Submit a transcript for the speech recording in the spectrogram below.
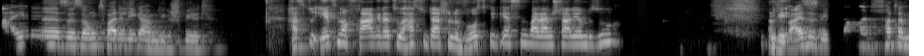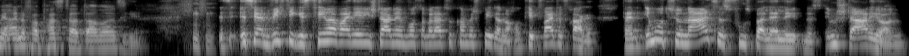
Eine Saison zweite Liga haben die gespielt. Hast du jetzt noch Frage dazu? Hast du da schon eine Wurst gegessen bei deinem Stadionbesuch? Okay. Ich weiß es nicht. Ich glaube, mein Vater mir eine verpasst hat damals. Okay. es ist ja ein wichtiges Thema bei dir, die Stadionwurst, aber dazu kommen wir später noch. Okay, zweite Frage. Dein emotionalstes Fußballerlebnis im Stadion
